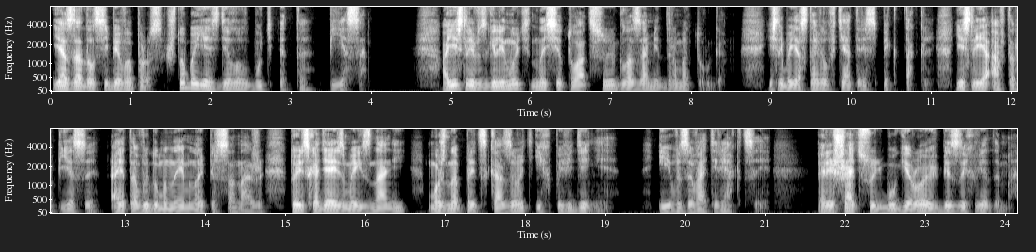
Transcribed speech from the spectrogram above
Я задал себе вопрос, что бы я сделал, будь это пьеса? А если взглянуть на ситуацию глазами драматурга? Если бы я ставил в театре спектакль, если я автор пьесы, а это выдуманные мной персонажи, то, исходя из моих знаний, можно предсказывать их поведение и вызывать реакции, решать судьбу героев без их ведома.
